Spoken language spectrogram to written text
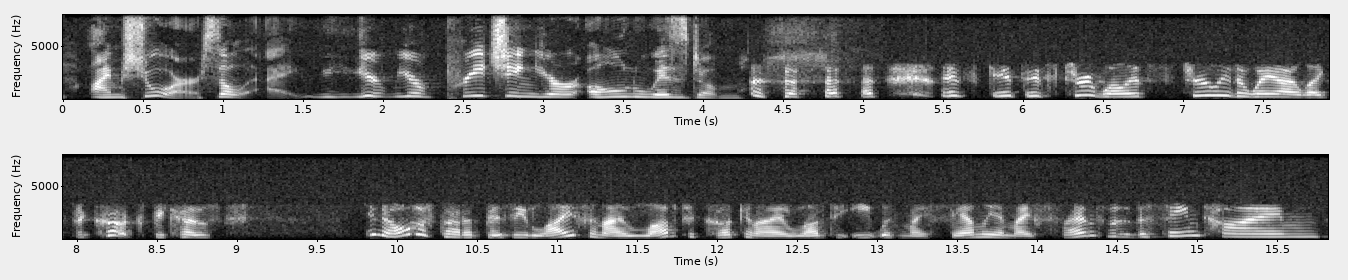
I'm sure. So uh, you're you're preaching your own wisdom. It's, it's it's true. Well, it's truly the way I like to cook because you know, I've got a busy life and I love to cook and I love to eat with my family and my friends, but at the same time,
